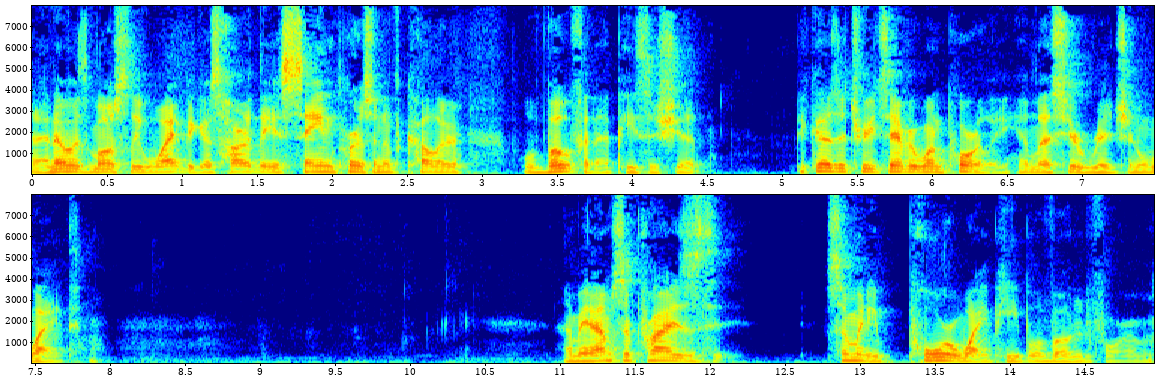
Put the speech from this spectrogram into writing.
And I know it's mostly white because hardly a sane person of color will vote for that piece of shit because it treats everyone poorly unless you're rich and white. I mean, I'm surprised so many poor white people voted for him.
